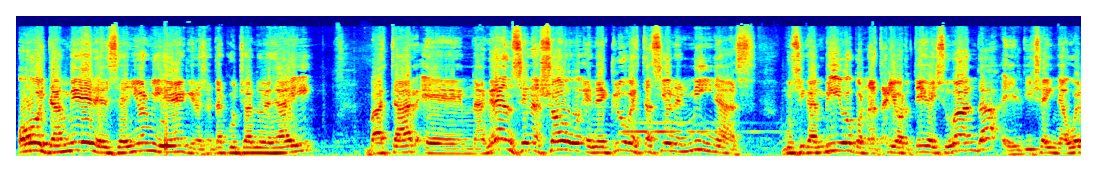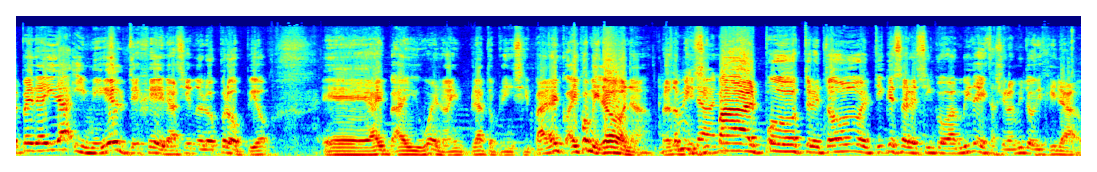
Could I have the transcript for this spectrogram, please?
Hoy también el señor Miguel, que nos está escuchando desde ahí, va a estar en una gran cena show en el Club Estación en Minas. Música en vivo con Natalia Ortega y su banda, el DJ Nahuel Pereira y Miguel Tejera haciendo lo propio. Eh, hay, hay, bueno, hay plato principal, hay, hay comilona, plato comilona. principal, postre, todo, el ticket sale 5 gambitas y estacionamiento vigilado.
